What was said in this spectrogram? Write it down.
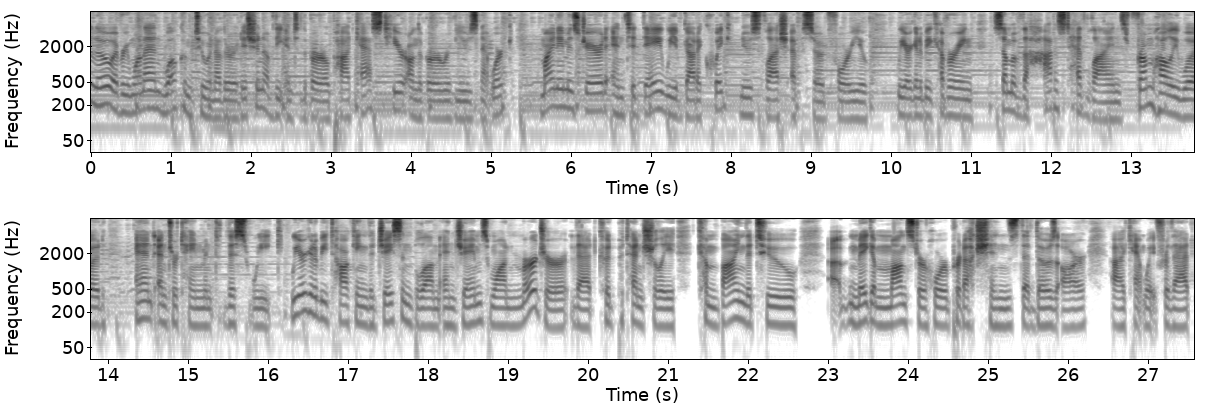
Hello, everyone, and welcome to another edition of the Into the Burrow podcast here on the Burrow Reviews Network. My name is Jared, and today we've got a quick newsflash episode for you. We are going to be covering some of the hottest headlines from Hollywood and entertainment this week. We are going to be talking the Jason Blum and James Wan merger that could potentially combine the two uh, mega monster horror productions that those are. I uh, can't wait for that.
